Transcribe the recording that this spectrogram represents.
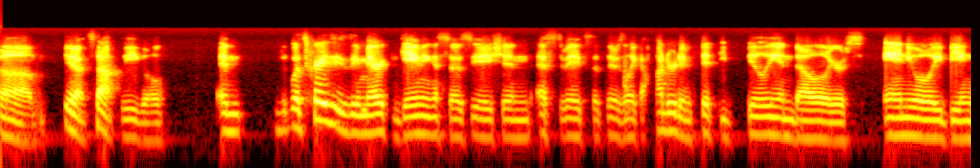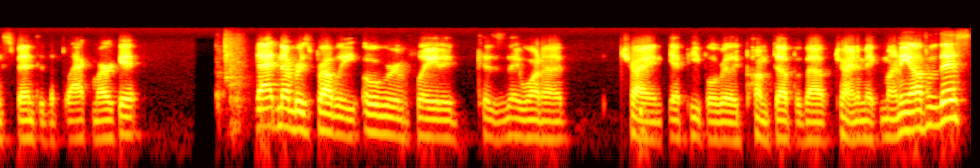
um, you know, it's not legal. And what's crazy is the American Gaming Association estimates that there's like 150 billion dollars annually being spent in the black market. That number is probably overinflated because they want to try and get people really pumped up about trying to make money off of this.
